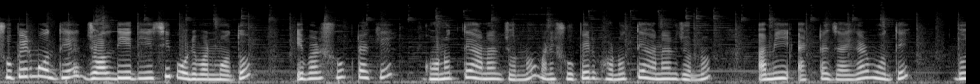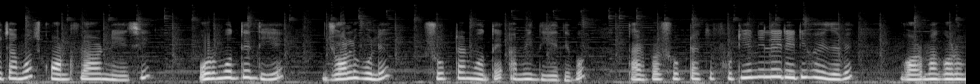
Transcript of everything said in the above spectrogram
স্যুপের মধ্যে জল দিয়ে দিয়েছি পরিমাণ মতো। এবার স্যুপটাকে ঘনত্বে আনার জন্য মানে স্যুপের ঘনত্বে আনার জন্য আমি একটা জায়গার মধ্যে দু চামচ কর্নফ্লাওয়ার নিয়েছি। ওর মধ্যে দিয়ে জল গুলে স্যুপটার মধ্যে আমি দিয়ে দেব। তারপর স্যুপটাকে ফুটিয়ে নিলেই রেডি হয়ে যাবে গরমা গরম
